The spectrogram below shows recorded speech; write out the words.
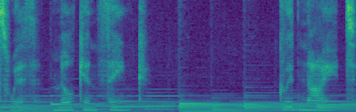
Stories with Milk and Think. Good night.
